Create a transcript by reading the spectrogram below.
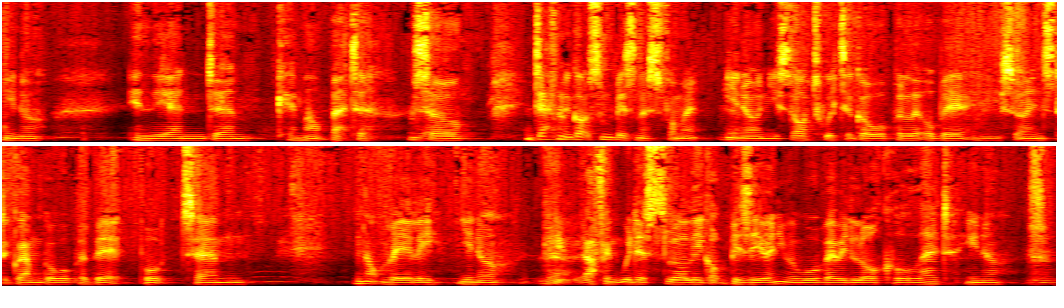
You know, in the end, um, came out better. Yeah. So definitely got some business from it. You yeah. know, and you saw Twitter go up a little bit, and you saw Instagram go up a bit, but. Um, not really, you know. Yeah. I think we'd have slowly got busier anyway. We are very local led, you know. Mm.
